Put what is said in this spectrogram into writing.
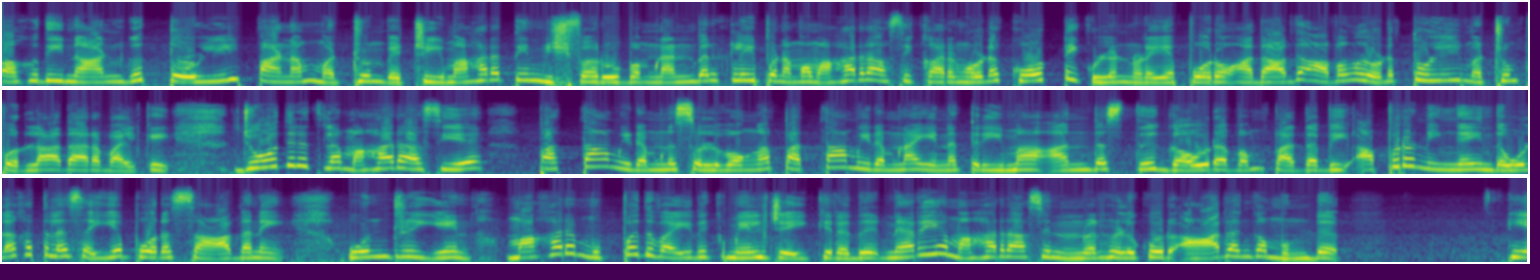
பகுதி நான்கு தொழில் பணம் மற்றும் வெற்றி. மகரத்தின் விஸ்வரூபம். நண்பர்களை இப்போ நம்ம மகர ராசிக்காரங்களோட கோட்டைக்குள்ளே நுழைய போகிறோம் அதாவது அவங்களோட தொழில் மற்றும் பொருளாதார வாழ்க்கை. ஜோதிடத்தில் மகராசியை பத்தாம் இடம்னு சொல்லுவாங்க. பத்தாம் இடம்னா என்ன தெரியுமா? அந்தஸ்து கௌரவம் பதவி. அப்புறம் நீங்கள் இந்த உலகத்தில் செய்ய போகிற சாதனை ஒன்று ஏன்? மகர முப்பது வயதுக்கு மேல் ஜெயிக்கிறது. நிறைய மகராசி நண்பர்களுக்கு ஒரு ஆதங்கம் உண்டு.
